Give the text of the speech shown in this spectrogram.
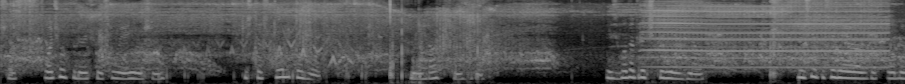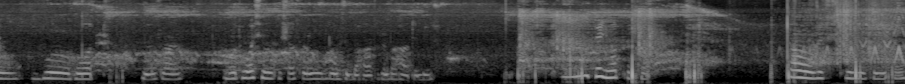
сейчас хочу подивиться на цю военную машину. Після столько год. Не грав, не грав. Десь года 3-4 я гнав. Если последний раз заходил в год, не знаю, год 8, то сейчас мені дуже багато, набагато більше. Ну, 5 год пройшло. А, уже частично поїхав.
